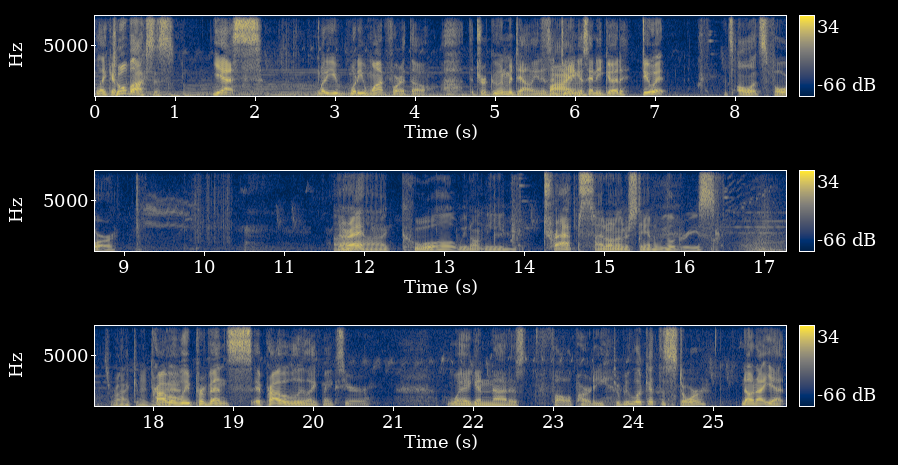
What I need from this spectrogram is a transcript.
like a Toolboxes. yes. What do you what do you want for it though? the dragoon medallion isn't Fine. doing us any good. Do it. That's all it's for. All right. Uh, cool. We don't need. Traps. I don't understand wheel grease. So we're not gonna do probably that. prevents it probably like makes your wagon not as fall aparty. Did we look at the store? No, not yet.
